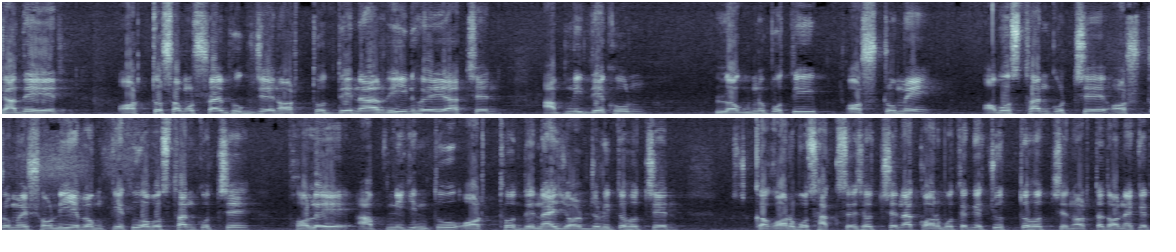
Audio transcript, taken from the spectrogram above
যাদের অর্থ সমস্যায় ভুগছেন, অর্থ দেনা ঋণ হয়ে যাচ্ছেন, আপনি দেখুন, লগ্নপতি অষ্টমে অবস্থান করছে, অষ্টমে শনি এবং কেতু অবস্থান করছে, ফলে আপনি কিন্তু অর্থ দেনায় জর্জরিত হচ্ছেন। কর্ম সাকসেস হচ্ছে না, কর্ম থেকে চ্যুত হচ্ছেন অর্থাৎ অনেকের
